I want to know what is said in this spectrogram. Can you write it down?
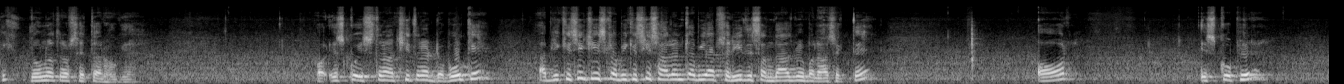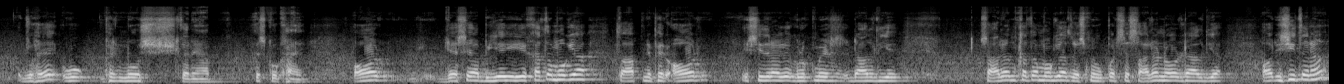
ठीक है? दोनों तरफ़ से तर हो गया है। और इसको इस तरह अच्छी तरह डबो के, अब ये किसी चीज़ का भी, किसी सालन का भी आप शरीर इस अंदाज में बना सकते हैं। और इसको फिर जो है, वो फिर नोश करें आप, इसको खाएँ। और जैसे अब ये ये ख़त्म हो गया तो आपने फिर और इसी तरह के ग्रुप में डाल दिए। सालन ख़त्म हो गया तो इसमें ऊपर से सालन और डाल दिया। और इसी तरह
